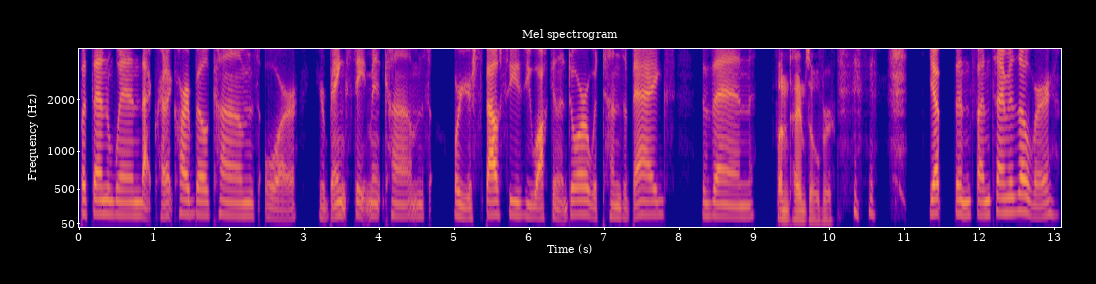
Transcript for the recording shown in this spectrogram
But then when that credit card bill comes, or your bank statement comes, or your spouse sees you walk in the door with tons of bags, then fun time's over. yep, then fun time is over.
